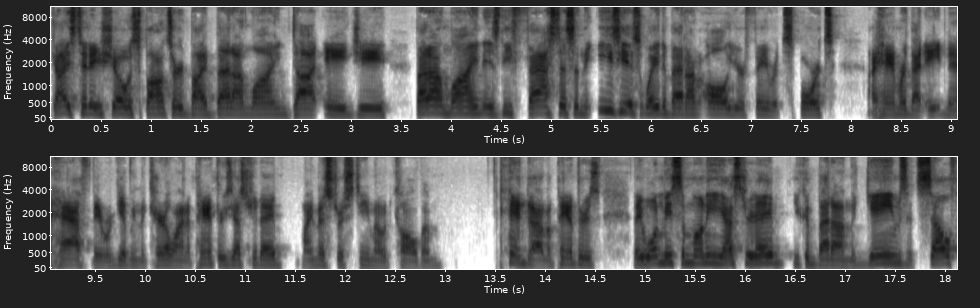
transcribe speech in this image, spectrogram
Guys, today's show is sponsored by betonline.ag. BetOnline is the fastest and the easiest way to bet on all your favorite sports. I hammered that eight and a half they were giving the Carolina Panthers yesterday. My mistress team, I would call them. And uh, the Panthers, they won me some money yesterday. You can bet on the games itself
